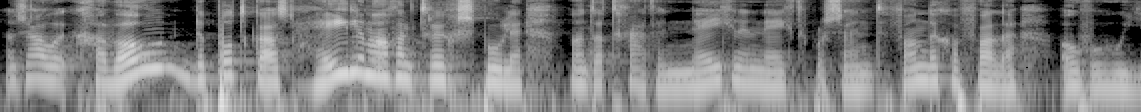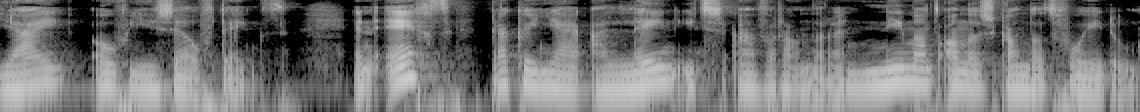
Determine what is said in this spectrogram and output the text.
dan zou ik gewoon de podcast helemaal gaan terugspoelen. Want dat gaat in 99% van de gevallen over hoe jij over jezelf denkt. En echt, daar kun jij alleen iets aan veranderen. Niemand anders kan dat voor je doen.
